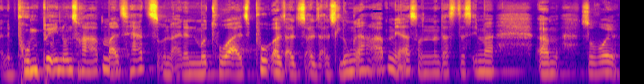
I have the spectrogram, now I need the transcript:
eine Pumpe in uns haben als Herz und einen Motor als, als, als, als, Lunge haben, ja, sondern dass das immer ähm, sowohl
